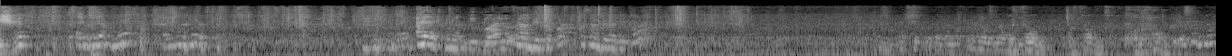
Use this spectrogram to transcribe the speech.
Ayun. Ay, ako nagbibidyo. Ano sa dito ka? Ano sa dito? Usog. Usog. Usog.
